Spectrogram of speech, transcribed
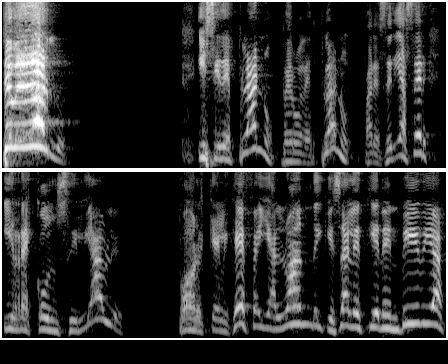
Debe de darlo. Y si de plano, pero de plano, parecería ser irreconciliable. Porque el jefe ya lo anda y quizá le tiene envidia.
